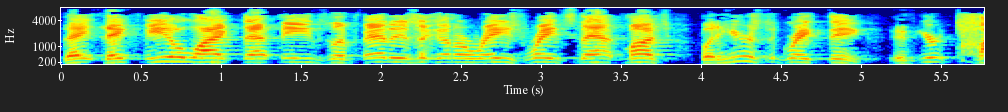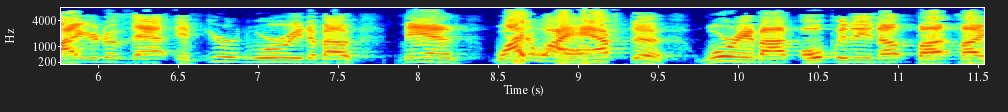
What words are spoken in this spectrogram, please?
they they feel like that means the Fed isn't going to raise rates that much. But here's the great thing: if you're tired of that, if you're worried about, man, why do I have to worry about opening up my, my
